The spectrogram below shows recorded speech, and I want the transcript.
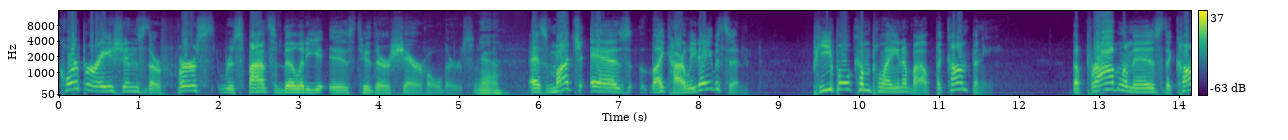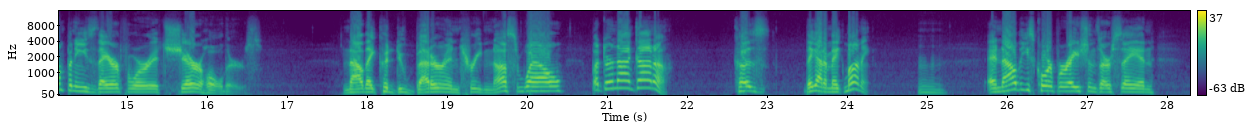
Corporations, their first responsibility is to their shareholders. Yeah. As much as, like Harley Davidson, people complain about the company. The problem is the company's there for its shareholders. Now they could do better in treating us well, but they're not gonna. Because they gotta make money. Mm-hmm. And now these corporations are saying,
